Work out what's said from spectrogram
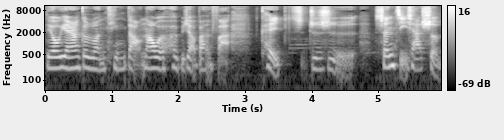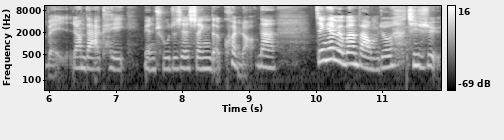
留言让更多人听到，那我也会比较办法可以就是。升级一下设备，让大家可以免除这些声音的困扰。那今天没有办法，我们就 继续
